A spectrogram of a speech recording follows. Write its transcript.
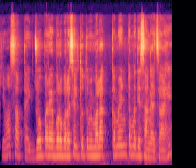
किंवा साप्ताहिक. जो पर्याय बरोबर असेल तो तुम्ही मला कमेंटमध्ये सांगायचा आहे.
